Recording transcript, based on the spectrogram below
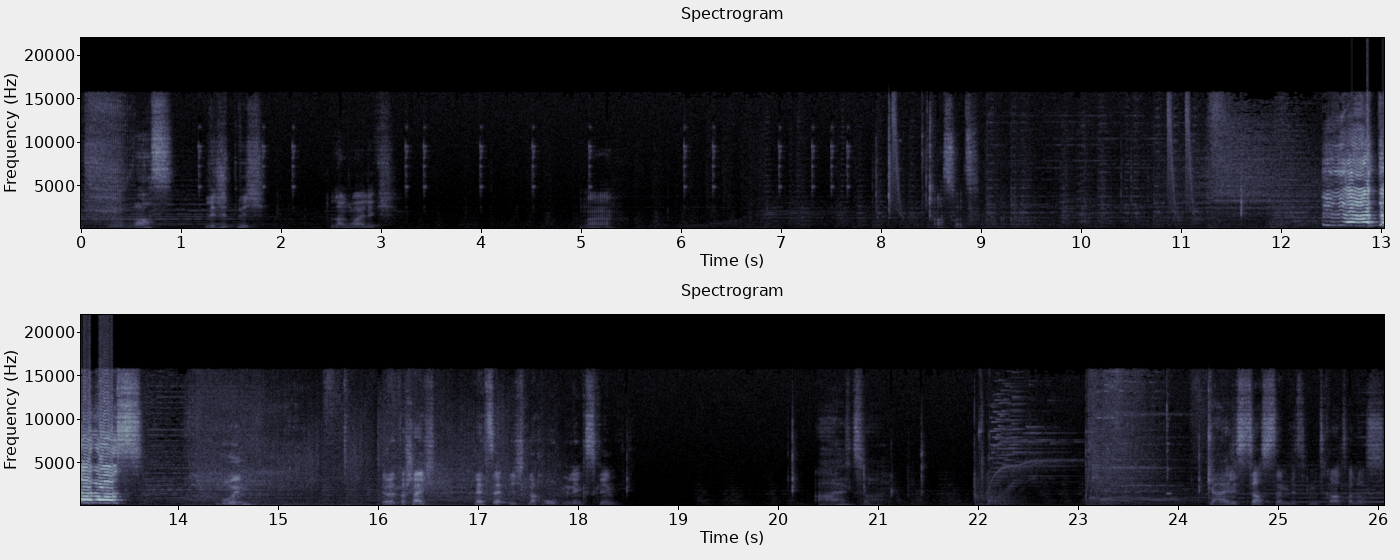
Pff, Was? Legit nicht. Langweilig. Naja. Was soll's. Ratalos! Wohin? Der wird wahrscheinlich letztendlich nach oben links gehen. Alter. Geil ist das denn bitte mit Ratalos?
